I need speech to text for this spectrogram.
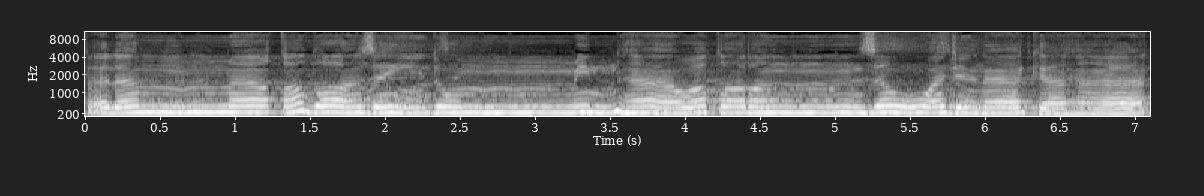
فلما قضى زيد منها وطرا زوجناكها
